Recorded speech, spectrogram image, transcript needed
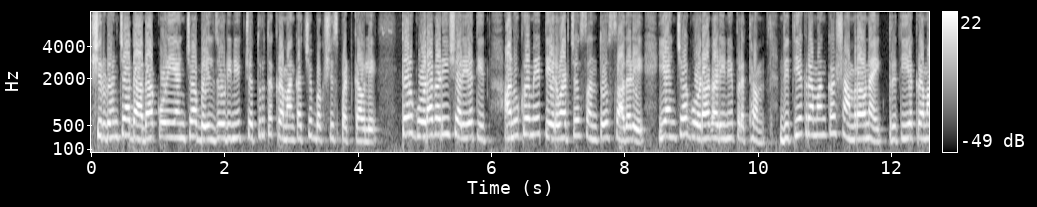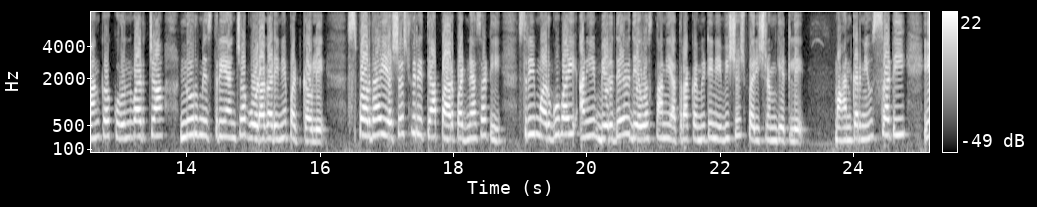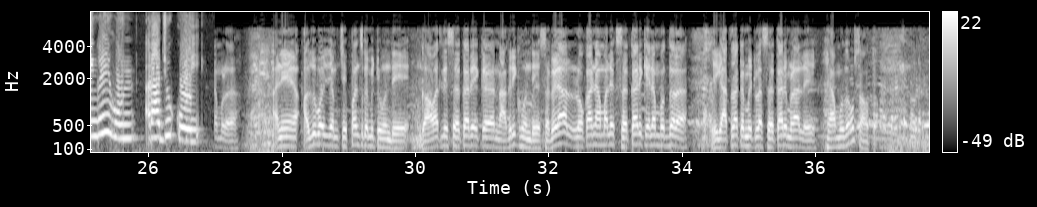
शिरढोणच्या दादा कोळी यांच्या बैलजोडीने चतुर्थ क्रमांकाचे बक्षीस पटकावले. तर घोडागाडी शर्यतीत अनुक्रमे तेरवाडच्या संतोष सादळे यांच्या घोडागाडीने प्रथम द्वितीय क्रमांक शामराव नाईक तृतीय क्रमांक कुरुंदवाडच्या नूर मिस्त्री यांच्या घोडागाडीने पटकावले. स्पर्धा यशस्वीरित्या पार पडण्यासाठी श्री मरगुबाई आणि बिरदेव देवस्थान यात्रा कमिटीने विशेष परिश्रम घेतले. महानकर न्यूजसाठी इंगळीहून राजू कोळी. त्यामुळं आणि आजूबाजूचे आमचे पंच कमिटी होऊन दे गावातले सहकार्य एक नागरिक होऊन दे सगळ्या लोकांनी आम्हाला एक सहकार्य केल्याबद्दल एक यात्रा कमिटीला सहकार्य मिळाले ह्या मुद्द्यावर सांगतो.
